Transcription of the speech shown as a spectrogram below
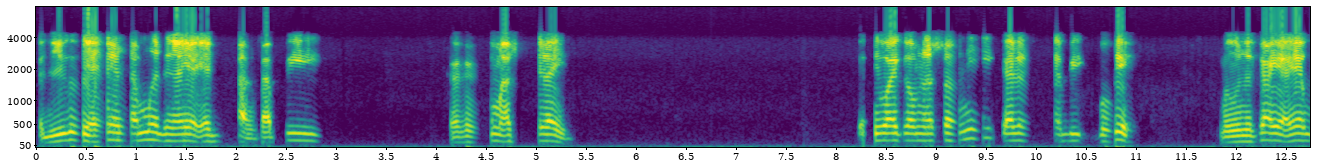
Ada juga yang sama dengan ayat yang terang. Tapi kadang-kadang maksud lain. Jadi wahai kaum Nasrani ni kalau Nabi boleh menggunakan ayat yang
